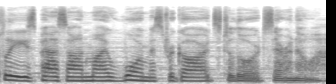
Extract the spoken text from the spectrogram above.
Please pass on my warmest regards to Lord Serenoa.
